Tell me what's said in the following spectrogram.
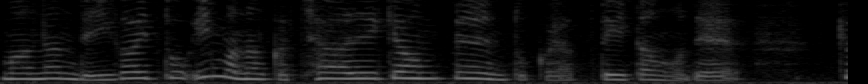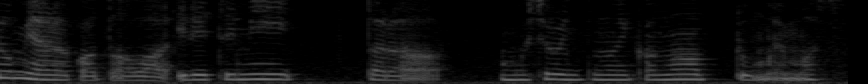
まあなんで意外と今なんかチャージキャンペーンとかやっていたので興味ある方は入れてみたら面白いんじゃないかなと思います、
